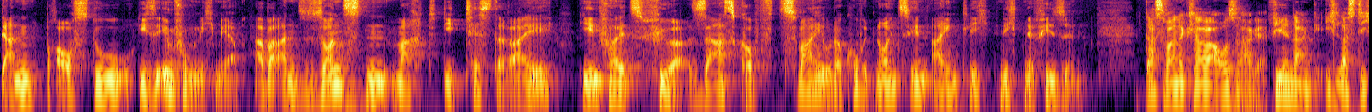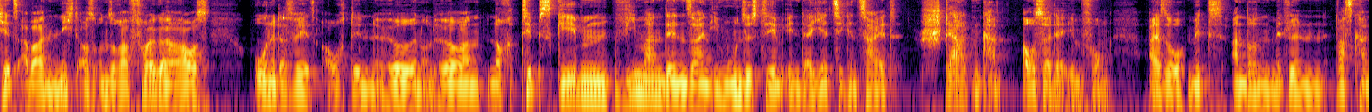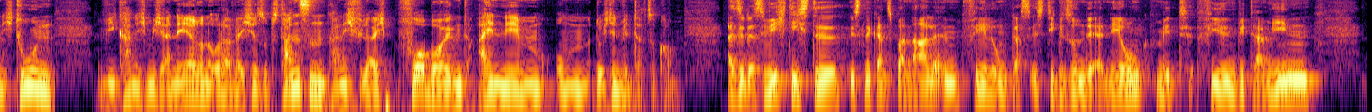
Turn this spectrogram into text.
dann brauchst du diese Impfung nicht mehr. Aber ansonsten macht die Testerei jedenfalls für SARS-CoV-2 oder Covid-19 eigentlich nicht mehr viel Sinn. Das war eine klare Aussage. Vielen Dank. Ich lasse dich jetzt aber nicht aus unserer Folge heraus, ohne dass wir jetzt auch den Hörerinnen und Hörern noch Tipps geben, wie man denn sein Immunsystem in der jetzigen Zeit stärken kann, außer der Impfung. Also mit anderen Mitteln, was kann ich tun? Wie kann ich mich ernähren oder welche Substanzen kann ich vielleicht vorbeugend einnehmen, um durch den Winter zu kommen? Also das Wichtigste ist eine ganz banale Empfehlung, das ist die gesunde Ernährung mit vielen Vitaminen.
